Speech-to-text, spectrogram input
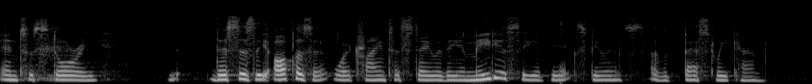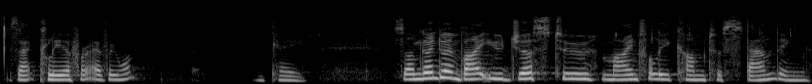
into story. This is the opposite. We're trying to stay with the immediacy of the experience as best we can. Is that clear for everyone? Okay. So I'm going to invite you just to mindfully come to standing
